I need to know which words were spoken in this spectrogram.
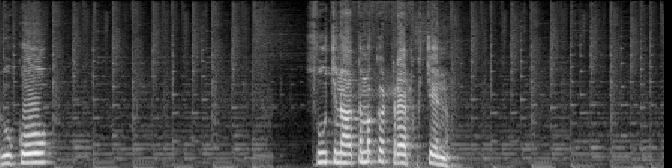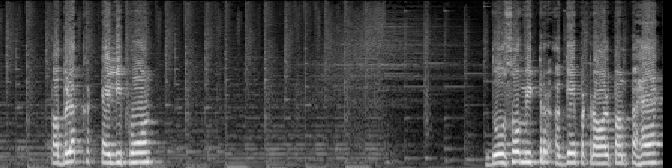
ਰੁਕੋ। ਸੂਚਨਾਤਮਕ ਟ੍ਰੈਫਿਕ ਚਿੰਨ੍ਹ। Public telephone. 200 ਮੀਟਰ ਅੱਗੇ ਪੈਟਰੋਲ ਪੰਪ ਹੈ।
